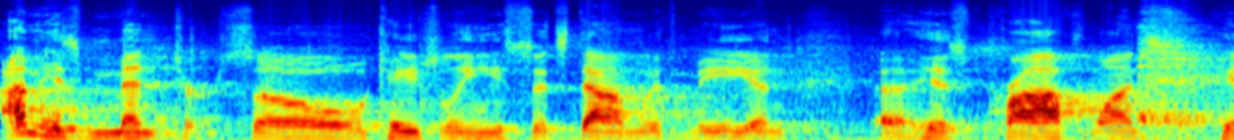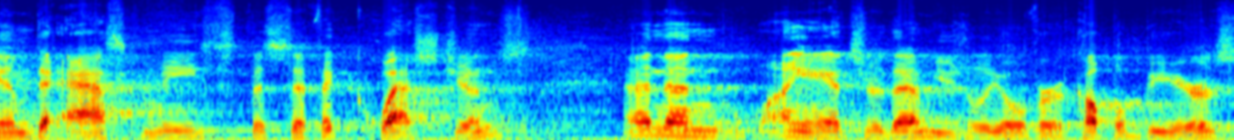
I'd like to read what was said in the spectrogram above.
I'm his mentor, so occasionally he sits down with me, and uh, his prof wants him to ask me specific questions, and then I answer them, usually over a couple beers.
